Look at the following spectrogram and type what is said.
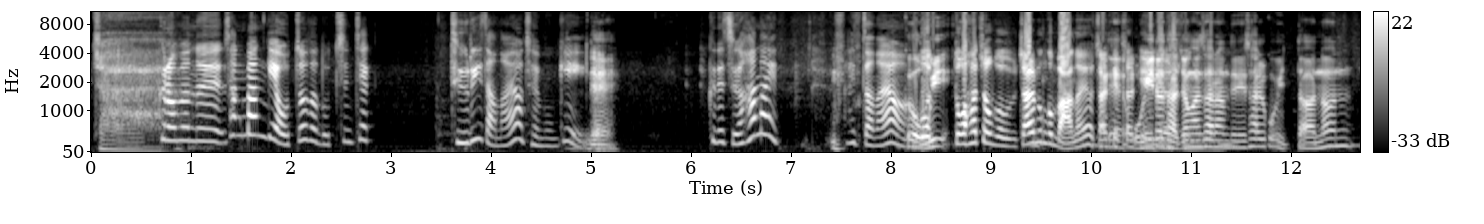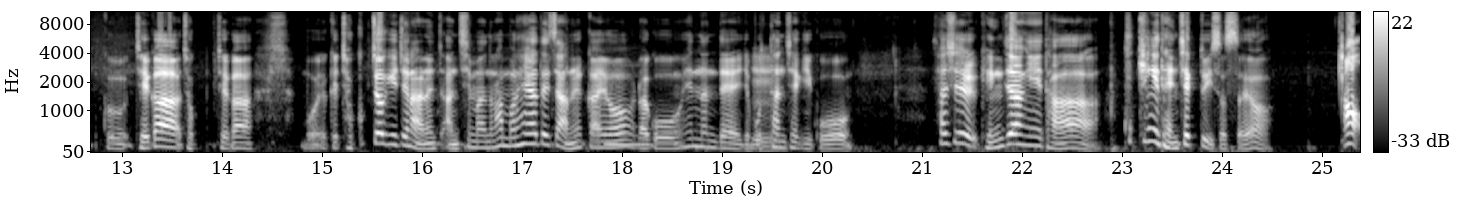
자. 그러면은 상반기에 어쩌다 놓친 책 들이잖아요 제목이. 네. 근데 지금 하나 했, 했잖아요. 그 뭐 오히- 또 하죠. 뭐 짧은 건 많아요. 짧게 네, 짧게. 오히려 다정한 있는. 사람들이 살고 있다는 그 제가 적 제가 뭐 이렇게 적극적이진 않, 않지만은 한번 해야 되지 음. 않을까요?라고 했는데 이제 못한 음. 책이고 사실 굉장히 다 쿠킹이 된 책도 있었어요. 어,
